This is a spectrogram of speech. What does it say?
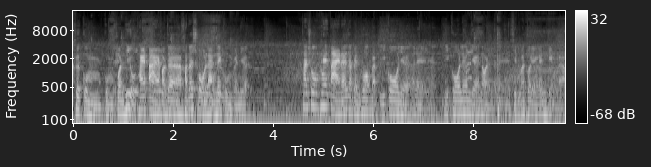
คือกลุ่มกลุ่มคนที่อยู่ไพ่ตายเขาจะเขาจะโชว์แรงในกลุ่มกันเยอะ ถ้าช่วงไพ่ตายน่าจะเป็นพวกแบบอีโก้เยอะอะไรอย่างเงี้ยอีโก้เริ่มเยอะหน่อยอะไรเงี้ยคิดว่าตัวเองเล่นเก่งแล้ว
